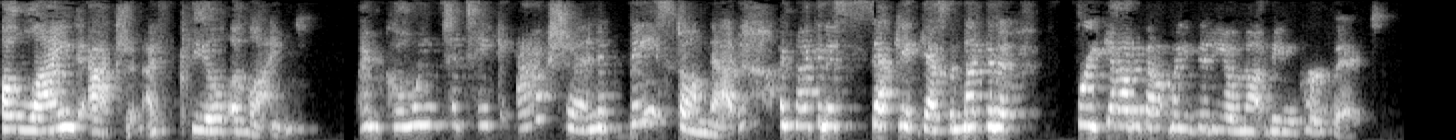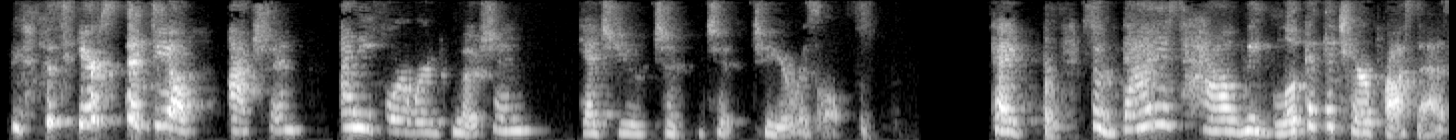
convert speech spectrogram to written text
Aligned action. I feel aligned. I'm going to take action based on that. I'm not going to second guess. I'm not going to freak out about my video not being perfect because here's the deal action any forward motion gets you to, to, to your results. Okay, so that is how we look at the tear process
